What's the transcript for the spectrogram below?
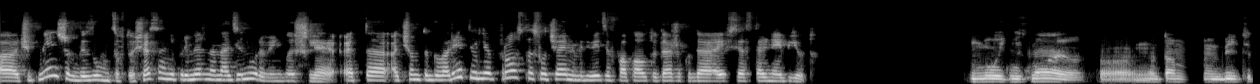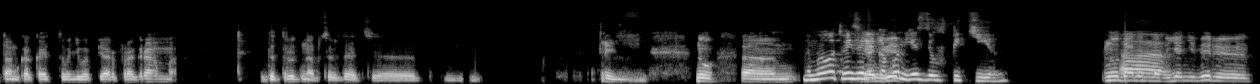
э, чуть меньших безумцев, то сейчас они примерно на один уровень вышли. Это о чем-то говорит или просто случайно Медведев попал туда же, куда и все остальные бьют? Ну, не знаю. А, ну, там, видите, там какая-то у него пиар-программа. Это трудно обсуждать э, Ну, эм, Но мы вот видели, как верю... он ездил в Пекин. Ну да, а... да, да, я не верю,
